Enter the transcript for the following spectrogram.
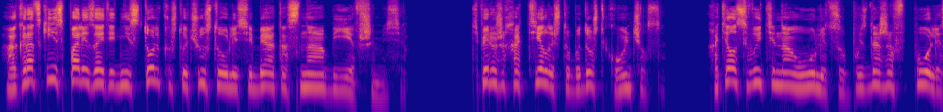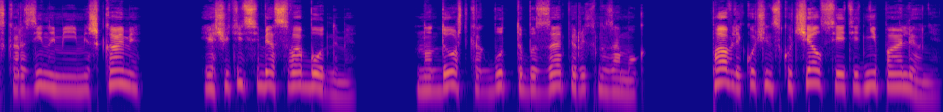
а городские спали за эти дни столько, что чувствовали себя ото сна объевшимися. Теперь уже хотелось, чтобы дождь кончился. Хотелось выйти на улицу, пусть даже в поле с корзинами и мешками, и ощутить себя свободными. Но дождь как будто бы запер их на замок. Павлик очень скучал все эти дни по Алене.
